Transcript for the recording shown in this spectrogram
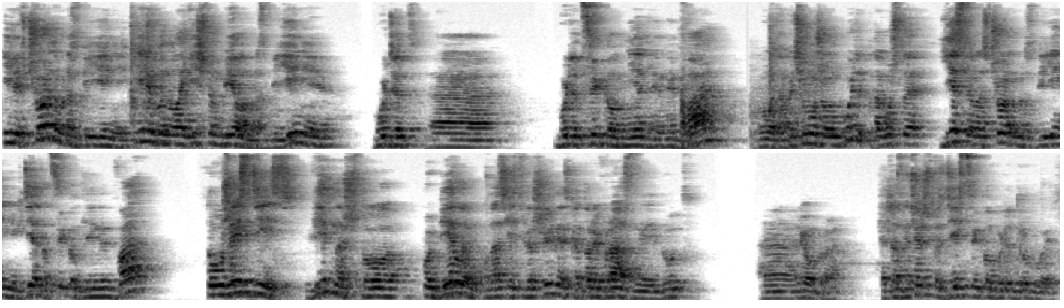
или в черном разбиении, или в аналогичном белом разбиении будет, э, будет цикл не длины 2. Вот. А почему же он будет? Потому что если у нас в черном разбиении где-то цикл длины 2, то уже здесь видно, что по белым у нас есть вершины, из которой в разные идут э, ребра. Это означает, что здесь цикл будет другой.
